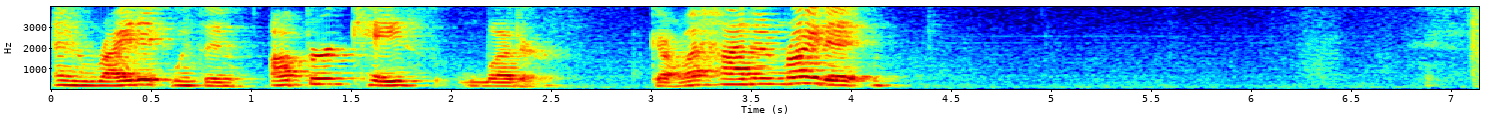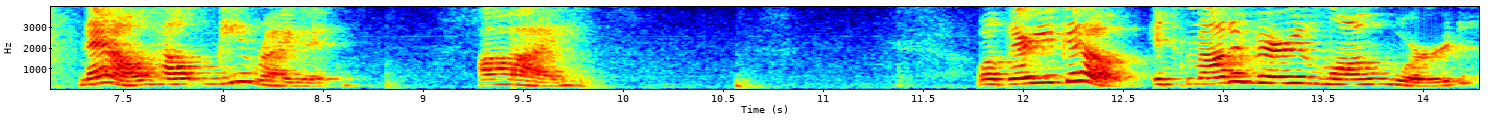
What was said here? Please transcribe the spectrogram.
and write it with an uppercase letter. Go ahead and write it. Now help me write it. I. Well, there you go. It's not a very long word.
